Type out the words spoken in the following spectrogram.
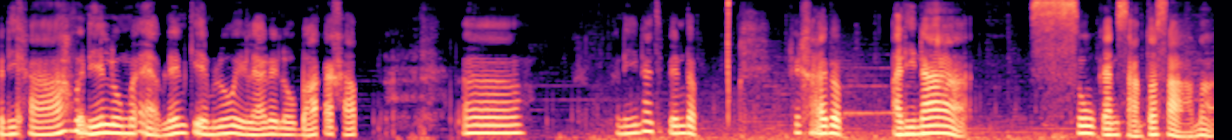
วัสดีครับวันนี้ลุงมาแอบเล่นเกมลูกอีกแล้วในโลบักอะครับเอ่ออันนี้น่าจะเป็นแบบคล้ายๆแบบอารีนาสู้กันสามต่อสามอะ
